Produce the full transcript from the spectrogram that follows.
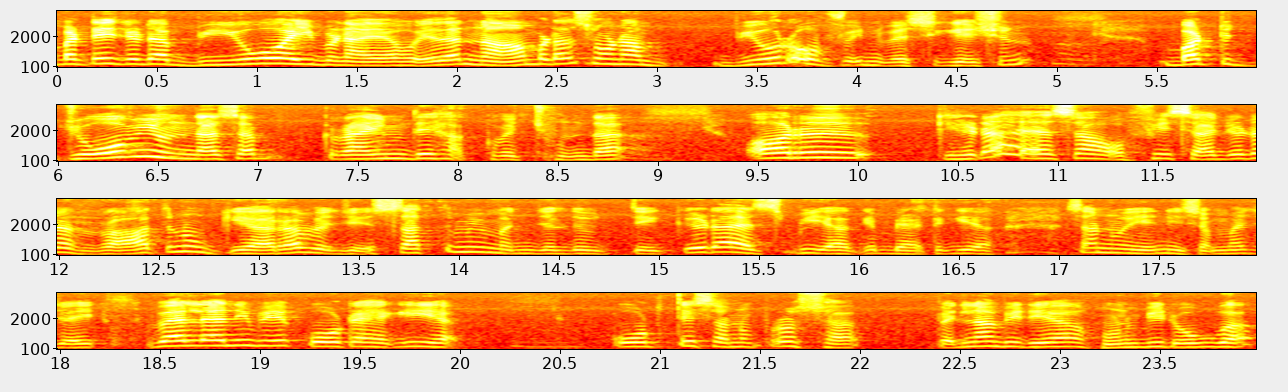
ਬਟ ਇਹ ਜਿਹੜਾ ਬੀਓਆਈ ਬਣਾਇਆ ਹੋਇਆ ਦਾ ਨਾਮ ਬੜਾ ਸੋਹਣਾ ਬਿਊਰੋ ਆਫ ਇਨਵੈਸਟੀਗੇਸ਼ਨ ਬਟ ਜੋ ਵੀ ਹੁੰਦਾ ਸਭ ਕ੍ਰਾਈਮ ਦੇ ਹੱਕ ਵਿੱਚ ਹੁੰਦਾ। ਔਰ ਕਿਹੜਾ ਐਸਾ ਆਫਿਸ ਆ ਜਿਹੜਾ ਰਾਤ ਨੂੰ 11 ਵਜੇ 7ਵੀਂ ਮੰਜ਼ਿਲ ਦੇ ਉੱਤੇ ਕਿਹੜਾ ਐਸਪੀ ਆ ਕੇ ਬੈਠ ਗਿਆ? ਸਾਨੂੰ ਇਹ ਨਹੀਂ ਸਮਝ ਆਈ। ਵੈਲ ਐਨੀਵੇ ਕੋਰਟ ਹੈਗੀ ਆ। ਕੋਰਟ ਤੇ ਸਾਨੂੰ ਭਰੋਸਾ ਪਹਿਲਾਂ ਵੀ ਰਿਹਾ ਹੁਣ ਵੀ ਰਹੂਗਾ।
